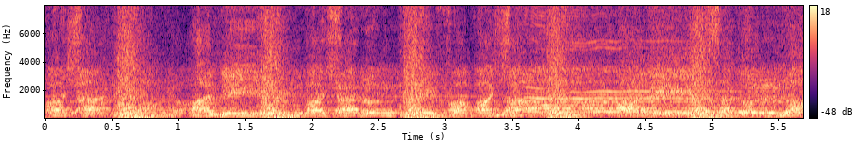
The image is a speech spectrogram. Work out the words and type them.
بشر علی بشر کیف بشر؟ علی اسد اللہ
